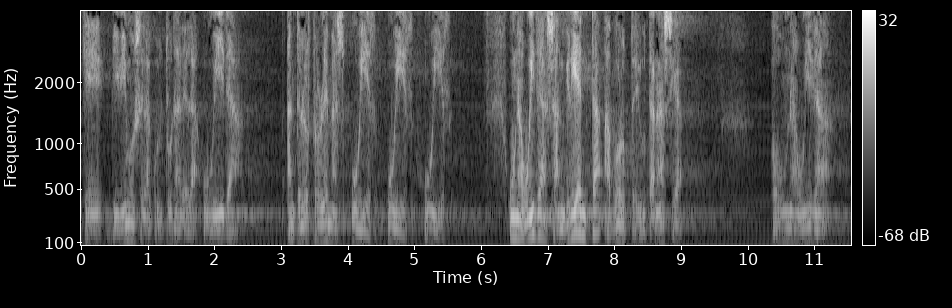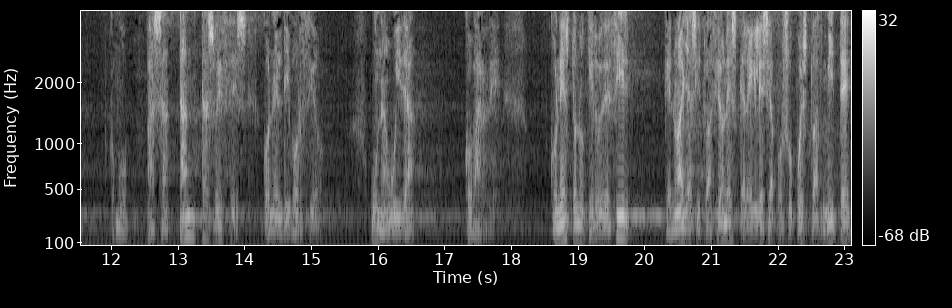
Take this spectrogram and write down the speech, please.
que vivimos en la cultura de la huida, ante los problemas huir, huir, huir. Una huida sangrienta, aborto, eutanasia, o una huida como pasa tantas veces con el divorcio, una huida cobarde. Con esto no quiero decir que no haya situaciones que la Iglesia, por supuesto, admite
